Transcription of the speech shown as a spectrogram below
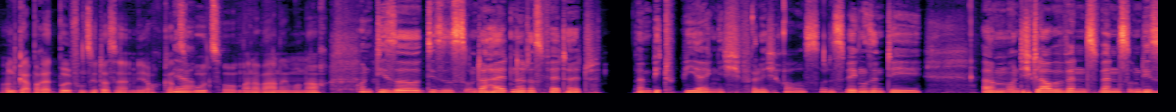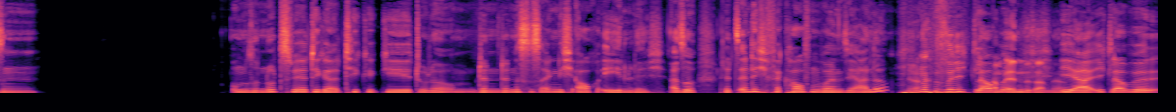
Und Red Bull funktioniert das ja irgendwie auch ganz Ja. gut, so meiner Wahrnehmung nach. Und diese, dieses Unterhaltene, das fällt halt beim B2B eigentlich völlig raus. So, deswegen sind die, ähm, und ich glaube, wenn es, wenn es um diesen, um so nutzwertige Artikel geht oder um, dann, dann ist es eigentlich auch ähnlich. Also letztendlich verkaufen wollen sie alle. Ja. Also ich glaube, Am Ende dann, ja. ja, ich glaube,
